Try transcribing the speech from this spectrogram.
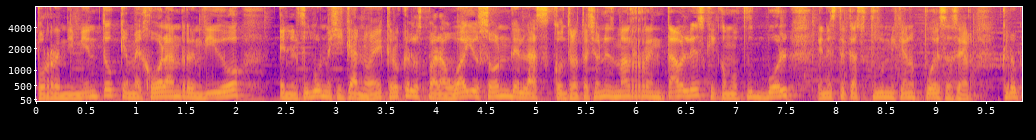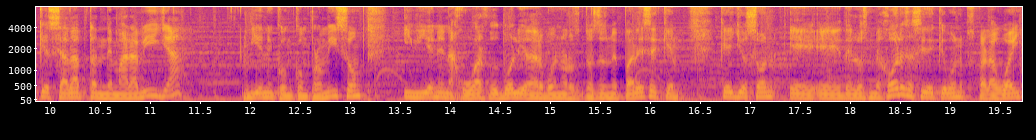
por rendimiento que mejor han rendido en el fútbol mexicano. Creo que los paraguayos son de las contrataciones más rentables que como fútbol, en este caso fútbol mexicano, puedes hacer. Creo que se adaptan de maravilla vienen con compromiso y vienen a jugar fútbol y a dar buenos resultados. Entonces me parece que, que ellos son eh, eh, de los mejores, así de que bueno, pues Paraguay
